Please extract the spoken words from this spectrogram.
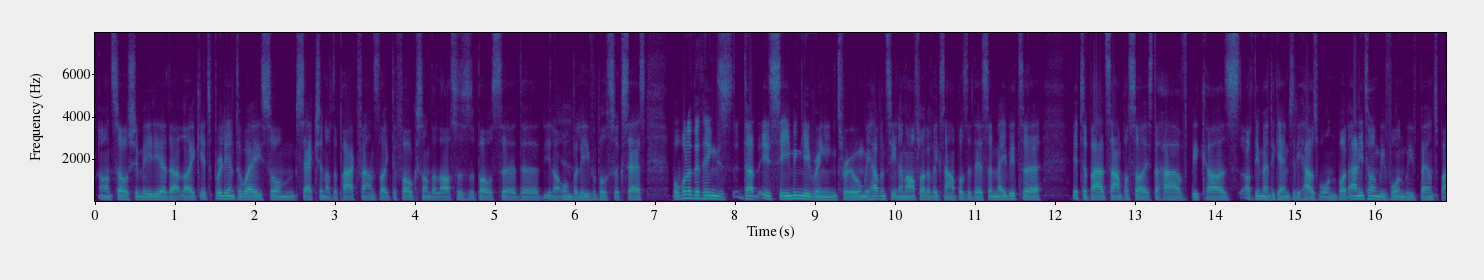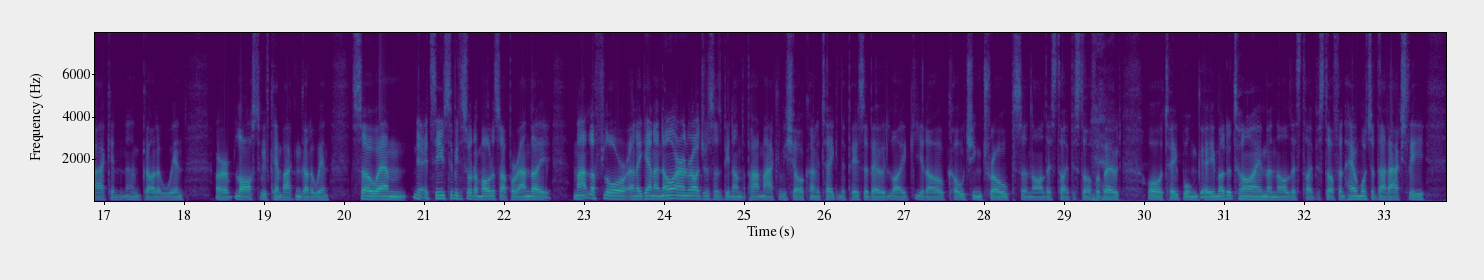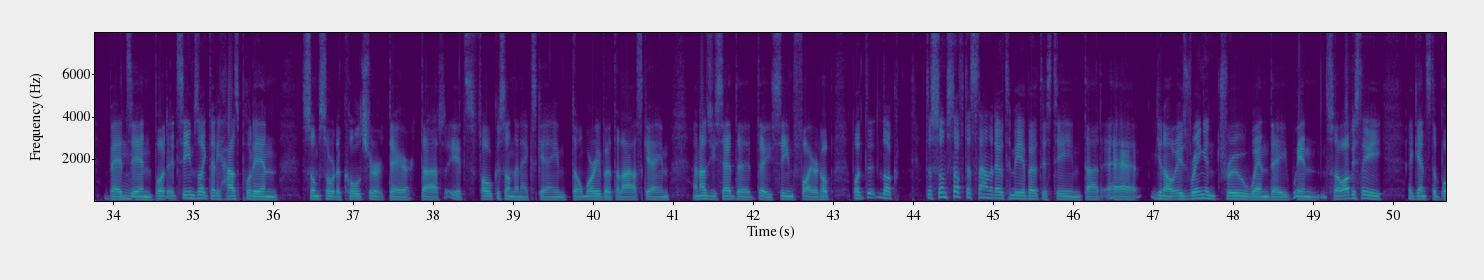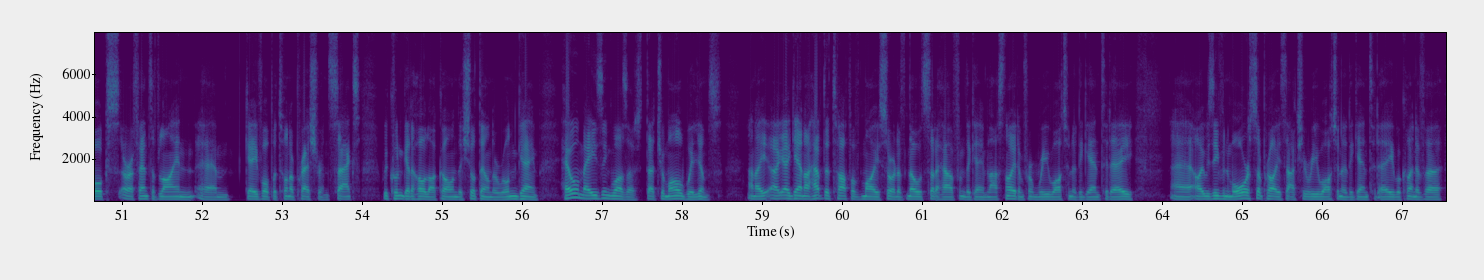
on social media that like it's brilliant the way some section of the pack fans like to focus on the losses as opposed to the you know Yeah. unbelievable success. But one of the things that is seemingly ringing through, and we haven't seen an awful lot of examples of this, and maybe it's a it's a bad sample size to have because of the amount of games that he has won. But anytime we've won, we've bounced back and, and got a win, or lost, we've come back and got a win. So um, yeah, it seems to be the sort of modus operandi. Matt Lafleur, and again, I know Aaron Rodgers has been on the Pat McAfee show, kind of taking the piss about like you know coaching tropes and all this type of stuff about oh take one game at a time and all this type of stuff, and how much of that actually beds hmm. in. But it seems like that he has put in some sort of culture there that it's focus on the next game, don't worry about the last game, and as you said, they they seemed fired up. But th- look, there's some stuff that's standing out to me about this team that uh, you know is ringing true when they win. So obviously against the Bucks, our offensive line um, gave up a ton of pressure and sacks. We couldn't get a whole lot going. They shut down the run game. How amazing was it that Jamaal Williams and I, I again I have the top of my sort of notes that I have from the game last night and from rewatching it again today. Uh, I was even more surprised actually rewatching it again today with kind of a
